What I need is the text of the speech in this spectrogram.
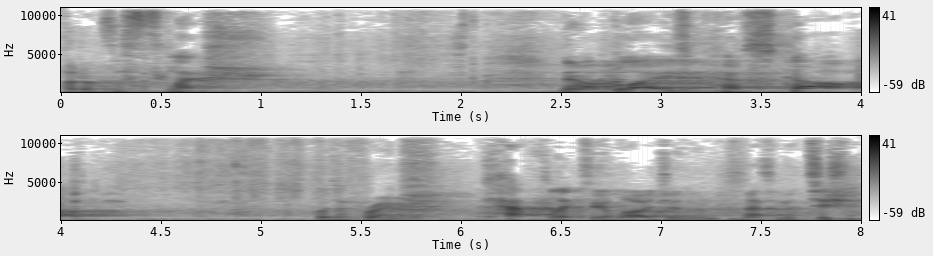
but of the flesh. Now, Blaise Pascal was a French Catholic theologian and mathematician.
